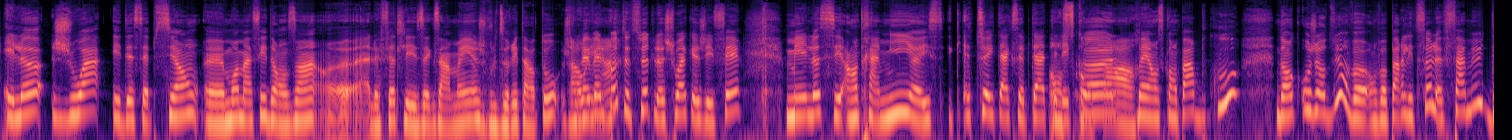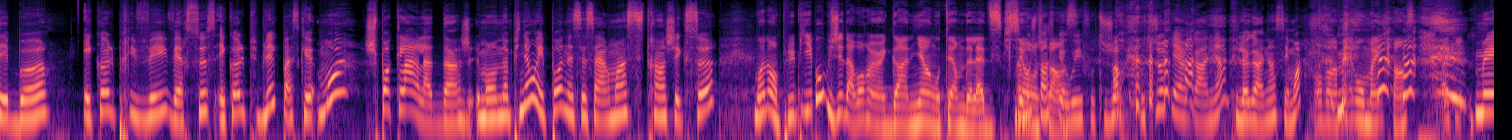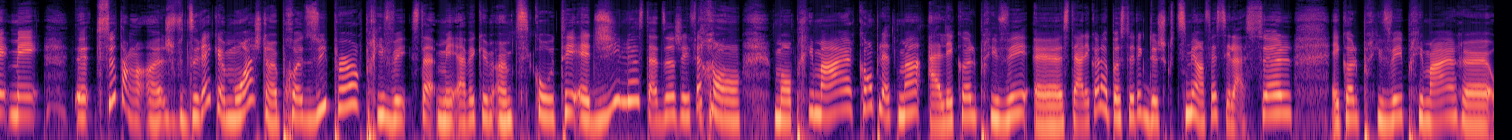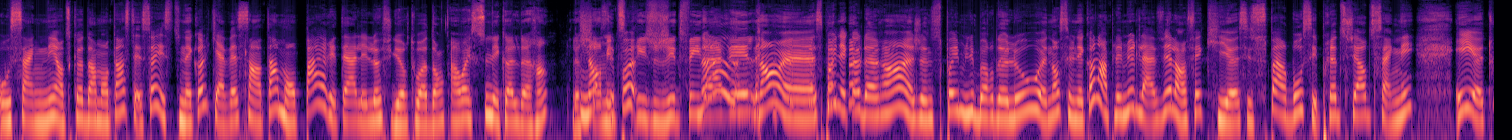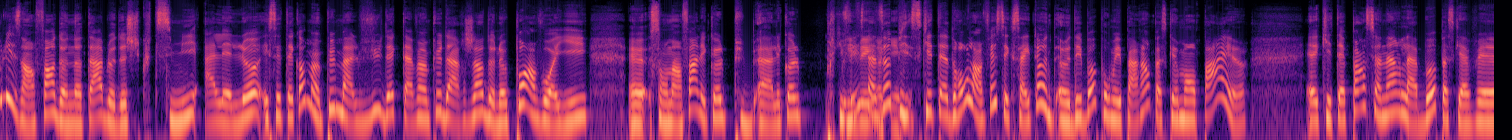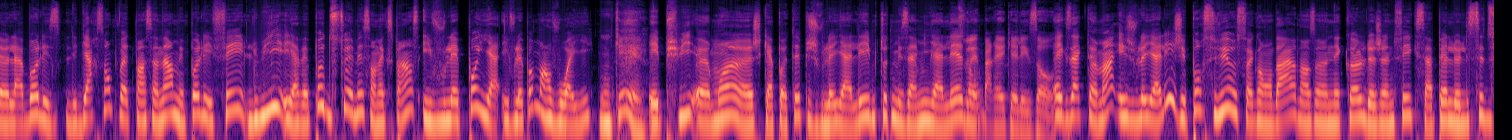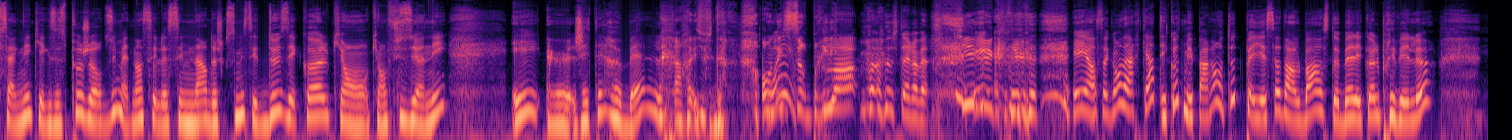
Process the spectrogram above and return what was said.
Et là, joie et déception. Euh, moi, ma fille d'11 ans, euh, elle a fait les examens, je vous le dirai tantôt. Je vous Ah oui, révèle hein? pas tout de suite le choix que j'ai fait, mais là, c'est entre amis. euh, tu as été accepté à telle On se école. compare. Ben, on se compare beaucoup. Donc, aujourd'hui, on va, on va parler de ça, le fameux débat école privée versus école publique parce que moi, je suis pas claire là-dedans. Mon opinion est pas nécessairement si tranchée que ça. Moi non plus. Puis il est pas obligé d'avoir un gagnant au terme de la discussion, moi, je pense, pense. que oui, il faut toujours, faut toujours qu'il y ait un gagnant, puis le gagnant, c'est moi. On va en venir aux mains, je pense. Mais, mais euh, tout de suite, en- je vous dirais que moi, j'étais un produit pur privé, mais avec un, un petit côté edgy, là, c'est-à-dire j'ai fait mon, mon primaire complètement à l'école privée. Euh, C'était à l'école apostolique de Chicoutimi. En fait, c'est la seule école privée primaire euh, au Saguenay. En tout cas, dans mon temps, c'était ça. Et c'est une école qui avait 100 ans. Mon père était allé là, figure-toi donc. Ah ouais, c'est une école de rang? Le Non, c'est pas- préjugés de filles Non, de la ville. non, euh, c'est pas une école de rang. Je ne suis pas Émilie Bordelot. Euh, Non, c'est une école en plein milieu de la ville, en fait, qui euh, c'est super beau. C'est près du Fier du Saguenay. Et euh, tous les enfants de notables de Chicoutimi allaient là. Et c'était comme un peu mal vu dès que tu avais un peu d'argent de ne pas envoyer son enfant à l'école pub- à l'école privée. C'est-à-dire, puis ce qui était drôle, en fait, c'est que ça a été un, un débat pour mes parents parce que mon père, euh, qui était pensionnaire là-bas, parce qu'il y avait euh, là-bas, les, les garçons pouvaient être pensionnaires, mais pas les filles, lui, il avait pas du tout aimé son expérience. Il voulait pas y a- il voulait pas m'envoyer. OK. Tu Et puis, euh, moi, euh, je capotais, puis je voulais y aller. Toutes mes amies y allaient. voulais donc- être pareil que les autres. Exactement. Et je voulais y aller. J'ai poursuivi au secondaire dans une école de jeunes filles qui s'appelle le lycée du Saguenay, qui existe plus aujourd'hui. Maintenant, c'est le séminaire de Chicoutimi. C'est deux écoles qui ont, qui ont fusionné. Et euh, j'étais rebelle. Ah, évidemment. On Oui. est surpris. j'étais rebelle. Qui et, cru? et en secondaire 4, écoute, mes parents ont tous payé ça dans le bar, cette belle école privée-là,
